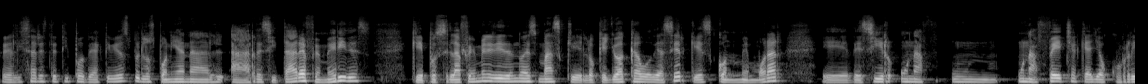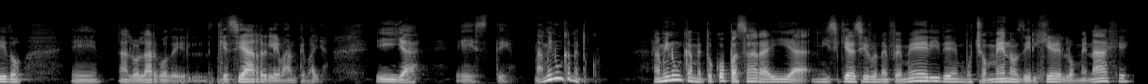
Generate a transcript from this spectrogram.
realizar este tipo de actividades, pues los ponían a, recitar efemérides, que pues la efeméride no es más que lo que yo acabo de hacer, que es conmemorar, eh, decir una, un, una, fecha que haya ocurrido eh, a lo largo del, que sea relevante, vaya. Y ya, este, a mí nunca me tocó. A mí nunca me tocó pasar ahí a ni siquiera decir una efeméride, mucho menos dirigir el homenaje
